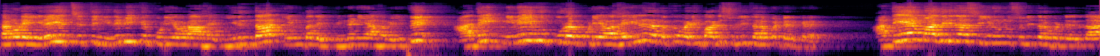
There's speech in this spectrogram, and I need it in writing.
தன்னுடைய இறையச்சத்தை நிரூபிக்கக்கூடியவராக இருந்தார் என்பதை பின்னணியாக வைத்து அதை நினைவு கூறக்கூடிய வகையில் நமக்கு வழிபாடு சொல்லி தரப்பட்டிருக்கிறது. அதே மாதிரி தான் செய்யணும்னு சொல்லி தரப்பட்டிருந்தா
